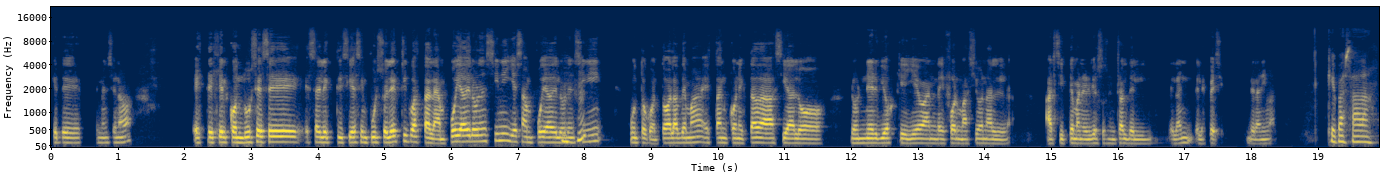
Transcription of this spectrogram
que te, mencionaba. Este gel conduce esa electricidad, ese impulso eléctrico hasta la ampolla de Lorenzini y esa ampolla de Lorenzini, junto con todas las demás, están conectadas hacia los nervios que llevan la información al, al sistema nervioso central del, de la especie, del animal. Qué pasada.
